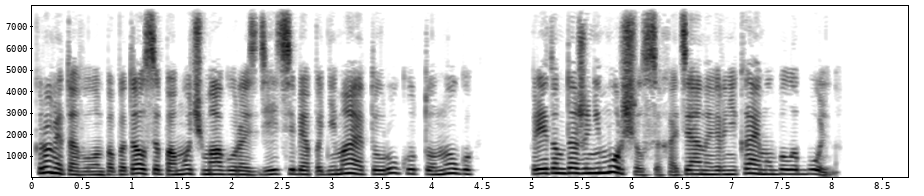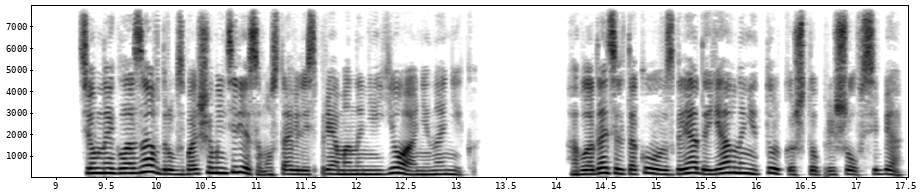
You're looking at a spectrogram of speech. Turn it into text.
Кроме того, он попытался помочь магу раздеть себя, поднимая то руку, то ногу, при этом даже не морщился, хотя наверняка ему было больно. Темные глаза вдруг с большим интересом уставились прямо на нее, а не на Ника. Обладатель такого взгляда явно не только что пришел в себя,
